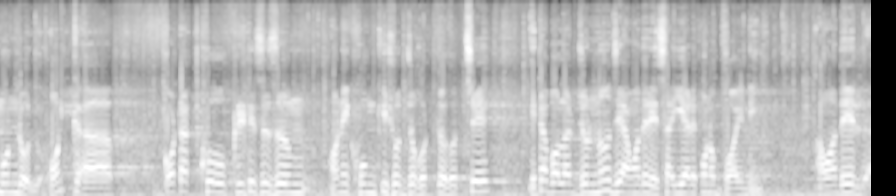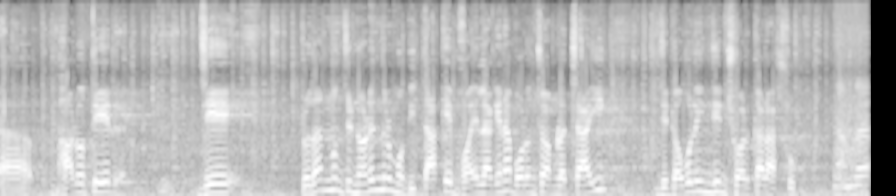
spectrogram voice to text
মণ্ডল, অনেক কটাক্ষ, ক্রিটিসিজম, অনেক হুমকি সহ্য করতে হচ্ছে। এটা বলার জন্য যে আমাদের এসআইআর কোনো ভয় নেই। আমাদের ভারতের যে প্রধানমন্ত্রী নরেন্দ্র মোদী, তাকে ভয় লাগে না, বরঞ্চ আমরা চাই যে ডবল ইঞ্জিন সরকার আসুক। আমরা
